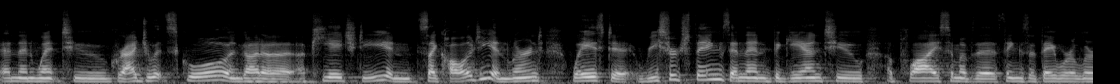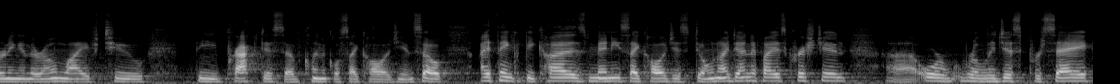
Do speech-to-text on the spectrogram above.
and then went to graduate school and got a, a, PhD in psychology and learned ways to research things, and then began to apply some of the things that they were learning in their own life to the practice of clinical psychology. And so I think because many psychologists don't identify as Christian, uh, or religious per se,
